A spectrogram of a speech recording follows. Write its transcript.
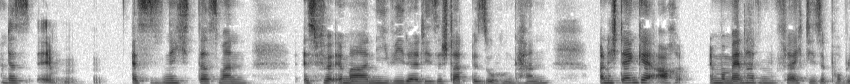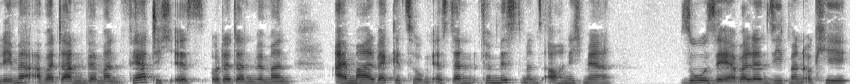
das, es ist nicht, dass man es für immer nie wieder diese Stadt besuchen kann. Und ich denke auch im Moment hat man vielleicht diese Probleme, aber dann, wenn man fertig ist oder dann, wenn man einmal weggezogen ist, dann vermisst man es auch nicht mehr so sehr, weil dann sieht man, okay,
